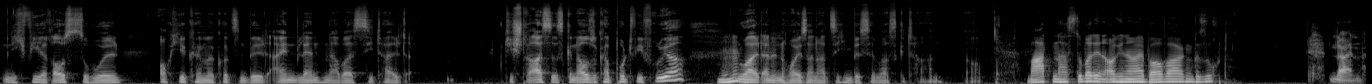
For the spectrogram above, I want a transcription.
nicht viel rauszuholen. Auch hier können wir kurz ein Bild einblenden, aber es sieht halt, die Straße ist genauso kaputt wie früher, nur halt an den Häusern hat sich ein bisschen was getan. Ja. Martin, hast du mal den Original-Bauwagen besucht? Nein,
